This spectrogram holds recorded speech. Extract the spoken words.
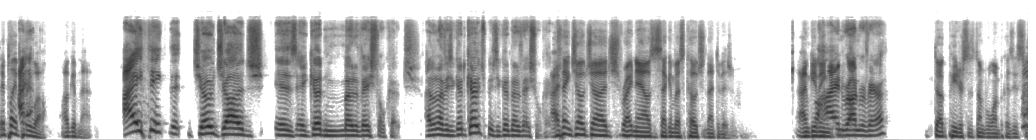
they played I- pretty well. I'll give them that. I think that Joe Judge is a good motivational coach. I don't know if he's a good coach, but he's a good motivational coach. I think Joe Judge right now is the second best coach in that division. I'm giving behind Ron Rivera. Doug Pederson's number one because he's. Super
